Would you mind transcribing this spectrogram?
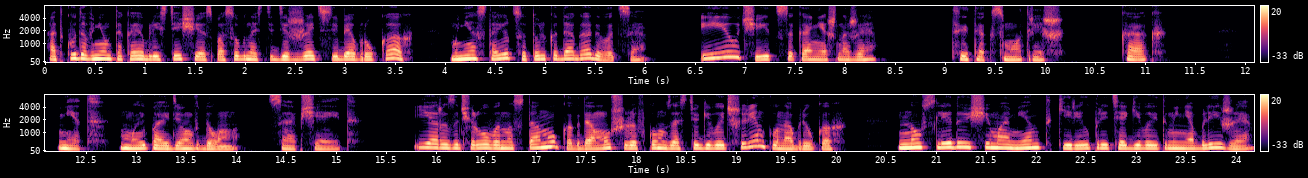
Откуда в нем такая блестящая способность держать себя в руках, мне остается только догадываться. И учиться, конечно же. Ты так смотришь. Как? Нет, мы пойдем в дом, сообщает. Я разочарованно стану, когда муж рывком застёгивает ширинку на брюках, но в следующий момент Кирилл притягивает меня ближе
